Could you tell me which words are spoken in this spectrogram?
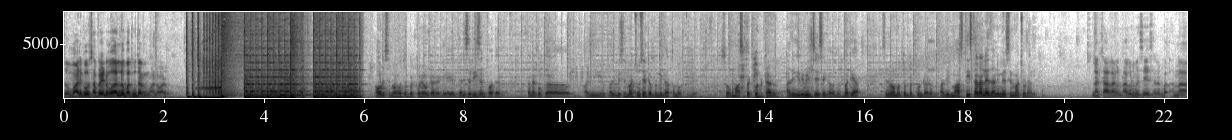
సో వాడికి సపరేట్ వరల్డ్లో బతుకుతాడు అనమాట వాడు. అవును సినిమా మొత్తం పెట్టుకునే ఉంటాడండి. There is a reason for that తనకు ఒక అది అది మీ సినిమా చూసేటప్పుడు మీకు అర్థమవుతుంది. సో మాస్క్ పెట్టుకుంటాడు. అది రివీల్ చేసే కాదు బట్ యా సినిమా మొత్తం పెట్టుకుంటాడు. అది మాస్క్ తీస్తాడా లేదా అని మీరు సినిమా చూడాలి. నాకు చాలా నాకు కూడా మెసేజ్ చేశారు. "బ- అన్న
